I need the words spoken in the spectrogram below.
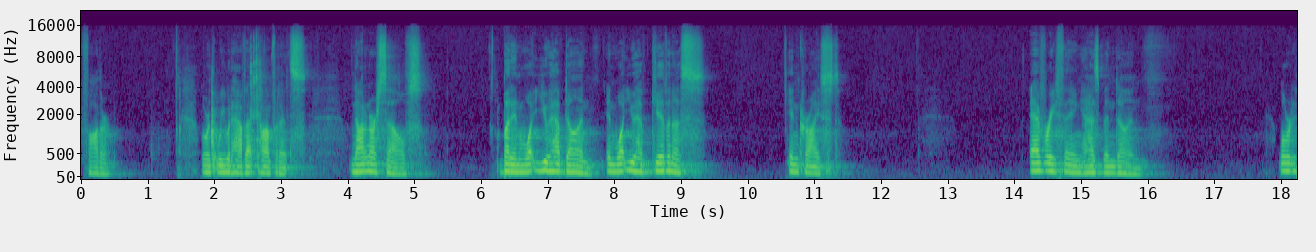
Father, Lord, that we would have that confidence, not in ourselves, but in what you have done, in what you have given us in Christ. Everything has been done. Lord,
